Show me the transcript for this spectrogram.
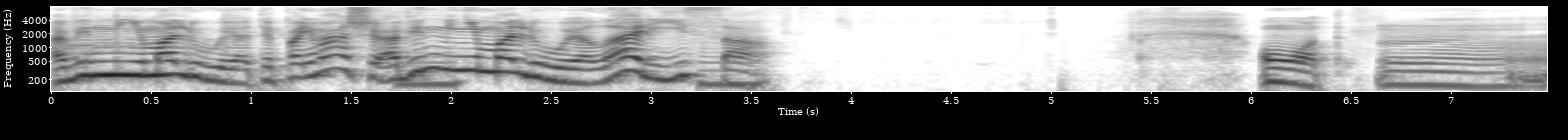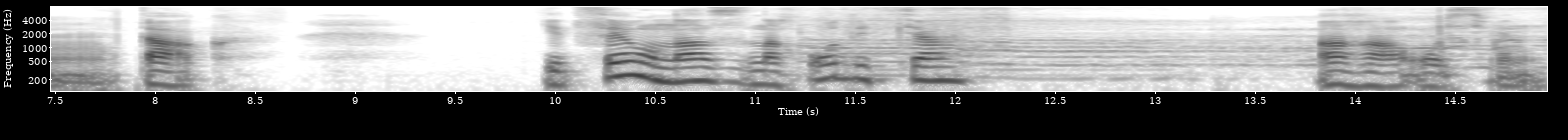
А він мені малює, ти розумієш? А він мені малює, Ларіса. От. Так. І це у нас знаходиться. Ага, ось він.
